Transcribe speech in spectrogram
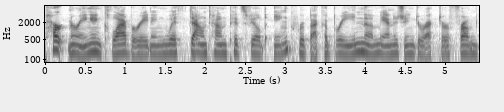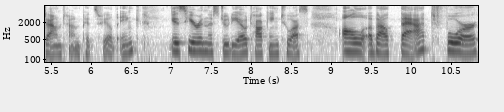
partnering and collaborating with Downtown Pittsfield Inc., Rebecca Breen, the managing director from Downtown Pittsfield Inc., is here in the studio talking to us all about that for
